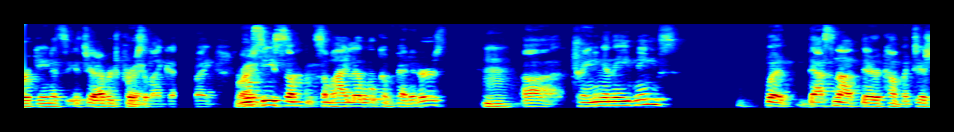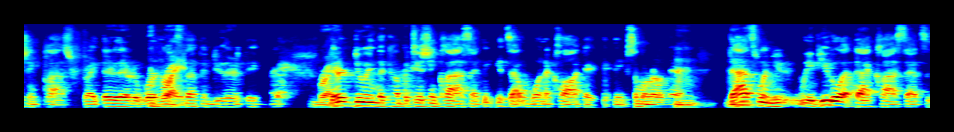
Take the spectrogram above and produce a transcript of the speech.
working. It's it's your average person like us, right? You'll see some some high level competitors uh, training in the evenings, but that's not their competition class, right? They're there to work Right. on stuff and do their thing. Right? Right. They're doing the competition class. I think it's at one o'clock. I think somewhere around there. Mhm. That's when you if you go at that class, that's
